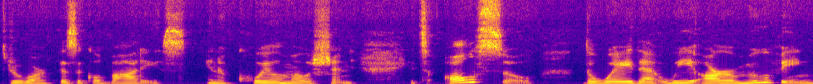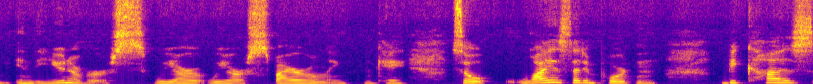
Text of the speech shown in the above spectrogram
through our physical bodies in a coil motion. It's also the way that we are moving in the universe. We are we are spiraling. Okay. So why is that important? Because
